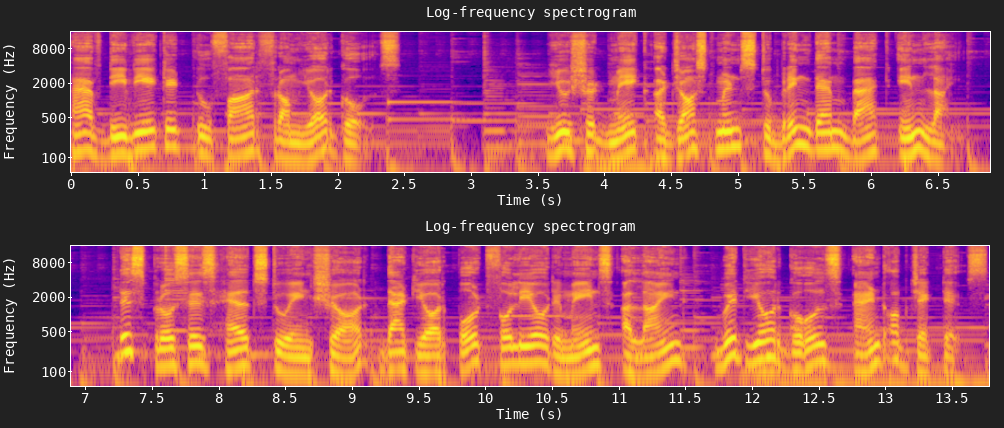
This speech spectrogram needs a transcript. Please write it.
have deviated too far from your goals, you should make adjustments to bring them back in line. This process helps to ensure that your portfolio remains aligned with your goals and objectives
